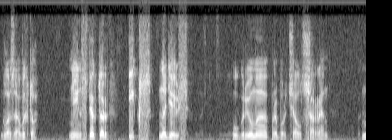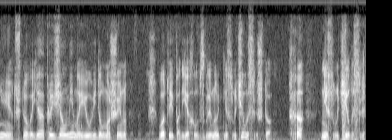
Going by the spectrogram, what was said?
глаза. «Вы кто?» «Не инспектор X, надеюсь?» Угрюмо пробурчал Шарен. «Нет, что вы, я проезжал мимо и увидел машину. Вот и подъехал взглянуть, не случилось ли что?» «Ха, не случилось ли?»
